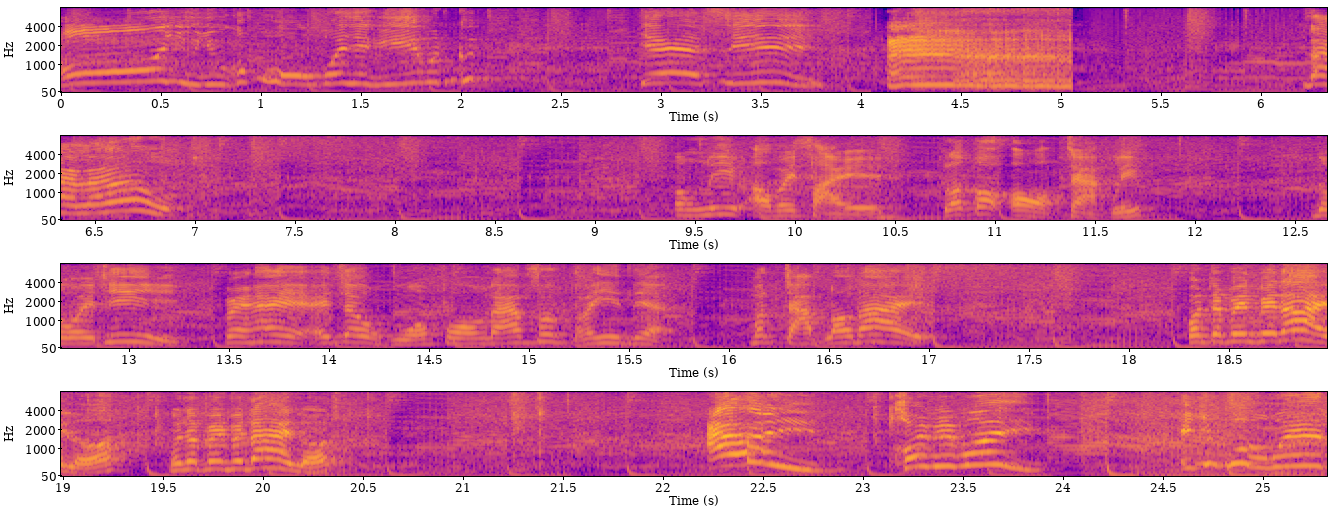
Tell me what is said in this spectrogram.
โอ้ยอยู่ๆก็โผล่มาอย่างนี้มันก็แย่สิได้แล้ว ต้องรีบเอาไปใส่ แล้วก็ออกจากลิฟต์ โดยที่ไปให้ไอ้เจ้าหัวฟองน้ำส้นตีนเนี่ยมันจับเราได้ มันจะเป็นไปได้เหรอ มันจะเป็นไปได้เหรอไอ้ยถอยไปเว้ยไอ้เจ้าพวกเวน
